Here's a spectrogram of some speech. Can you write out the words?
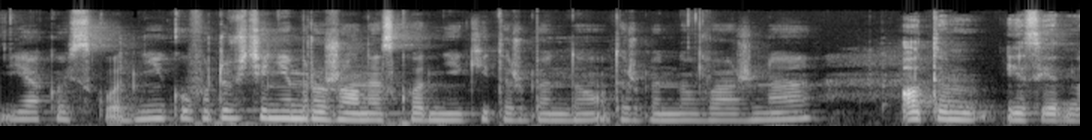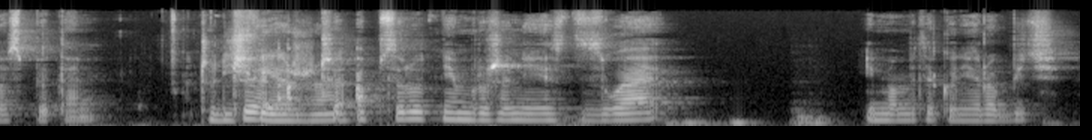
jakość składników. Oczywiście niemrożone składniki też będą, też będą ważne. O tym jest jedno z pytań. Czyli czy, świeże. Czy absolutnie mrożenie jest złe i mamy tego nie robić?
